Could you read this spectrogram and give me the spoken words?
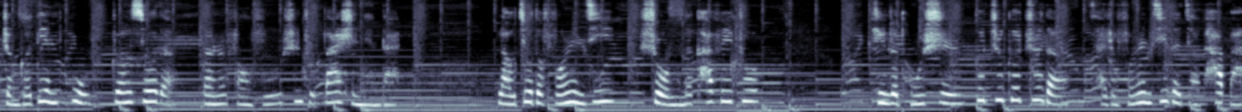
整个店铺装修的让人仿佛身处八十年代，老旧的缝纫机是我们的咖啡桌，听着同事咯吱咯吱地踩着缝纫机的脚踏板，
